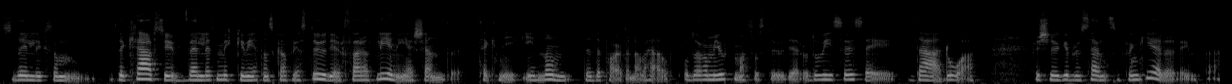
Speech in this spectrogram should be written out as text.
Så det, är liksom, det krävs ju väldigt mycket vetenskapliga studier för att bli en erkänd teknik inom the Department of Health. Och då har de gjort massa studier och då visar det sig där då att för 20% så fungerar det inte.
